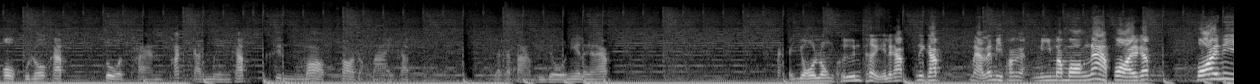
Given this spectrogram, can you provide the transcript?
โอคุโนะครับ ตัวแทนพักการเมืองครับ ขึ้นมอบช่อดอกไม้ครับ แล้วก็ตามวิดีโอนี่เลยนะครับโยนลงพื้นเถยเลยครับ นี่ครับแหมแล้วมีมีมามองหน้าฟอยครับ ฟอยนี่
